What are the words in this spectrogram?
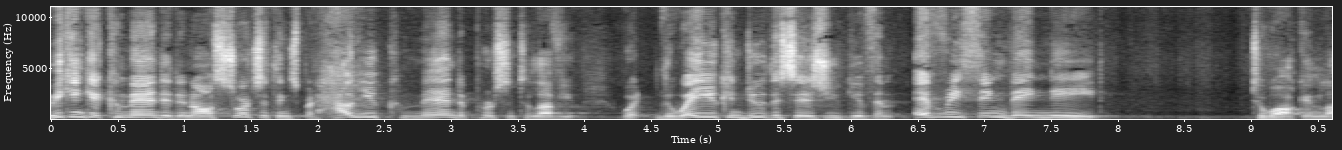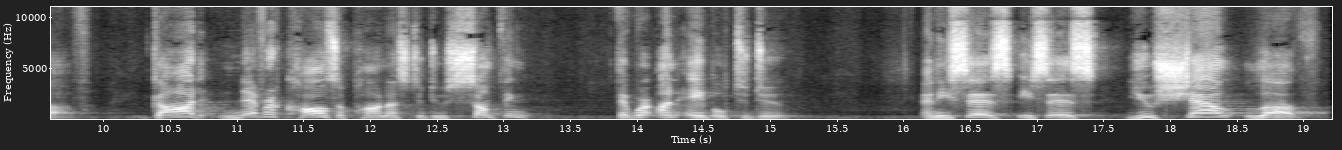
We can get commanded in all sorts of things, but how do you command a person to love you? What, the way you can do this is you give them everything they need to walk in love. God never calls upon us to do something that we're unable to do. And he says, he says, you shall love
